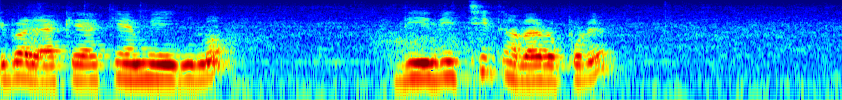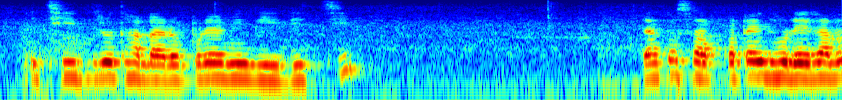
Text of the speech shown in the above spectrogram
এবার একে একে আমি এগুলো দিয়ে দিচ্ছি থালার ওপরে ছিদ্র থালার ওপরে আমি দিয়ে দিচ্ছি। দেখো সবকটাই ধরে গেল,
